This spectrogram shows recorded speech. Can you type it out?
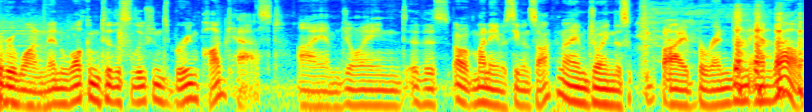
everyone, and welcome to the Solutions Brewing Podcast. I am joined this. Oh, my name is Steven Sock, and I am joined this week by Brendan and Rob.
